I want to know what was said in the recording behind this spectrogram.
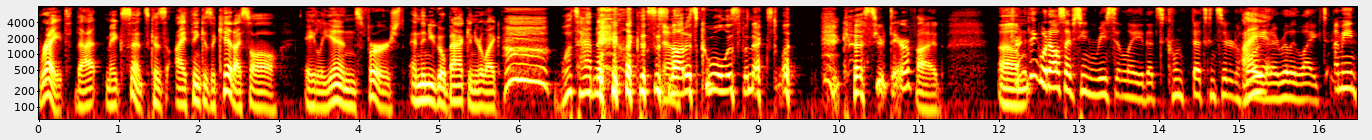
right, that makes sense because I think as a kid I saw Aliens first, and then you go back and you're like, what's happening? like this is Yeah. not as cool as the next one because you're terrified. I'm trying Um, to think what else I've seen recently that's con- that's considered horror I- that I really liked. I mean,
